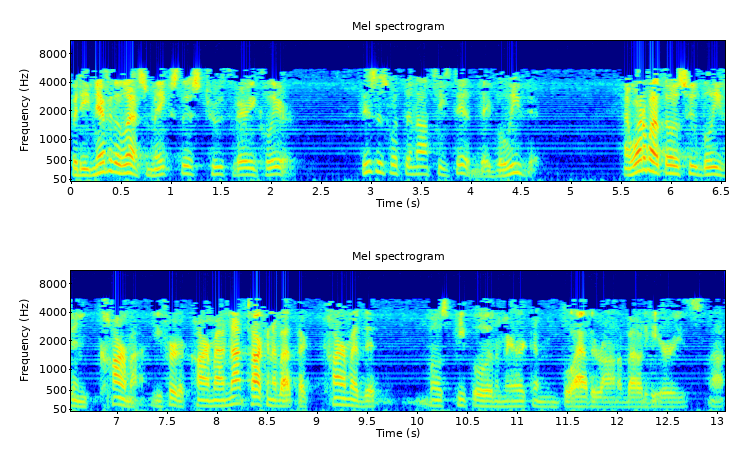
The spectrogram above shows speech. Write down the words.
But he nevertheless makes this truth very clear. This is what the Nazis did. They believed it. And what about those who believe in karma? You've heard of karma. I'm not talking about the karma that most people in America blather on about here. It's not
